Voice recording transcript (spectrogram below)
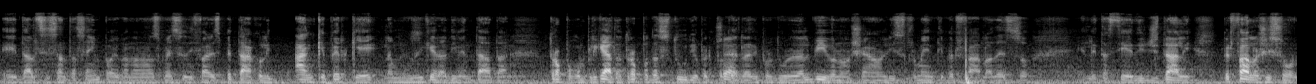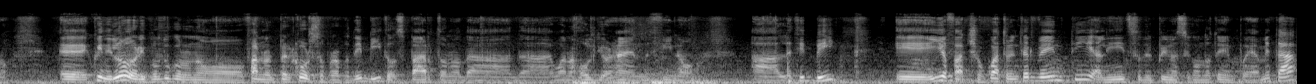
e dal 66 in poi quando hanno smesso di fare spettacoli, anche perché la musica era diventata troppo complicata, troppo da studio per poterla certo. riprodurre dal vivo, non c'erano gli strumenti per farlo, adesso le tastiere digitali per farlo ci sono. Eh, quindi loro riproducono, fanno il percorso proprio dei Beatles, partono da, da I Wanna Hold Your Hand fino a Let It Be e io faccio quattro interventi all'inizio del primo e secondo tempo e a metà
